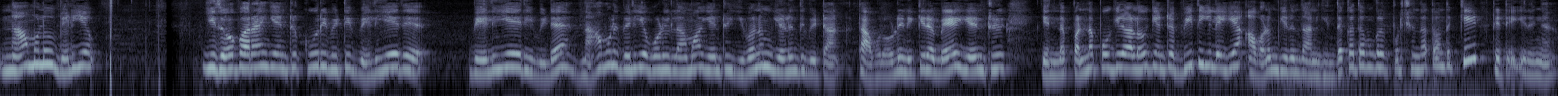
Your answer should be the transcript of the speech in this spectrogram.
நாமளும் வெளியே இதோ வரேன் என்று கூறிவிட்டு வெளியேறு. வெளியேறிவிட நாமளும் வெளியே ஓடிடலாமா என்று இவனும் எழுந்து விட்டான். தவளோடு நிற்கிறமே என்று என்ன பண்ண போகிறாளோ என்ற பீதியிலேயே அவனும் இருந்தான். இந்த கதை உங்களுக்கு பிடிச்சிருந்தா வந்து கேட்டுட்டே இருங்க.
